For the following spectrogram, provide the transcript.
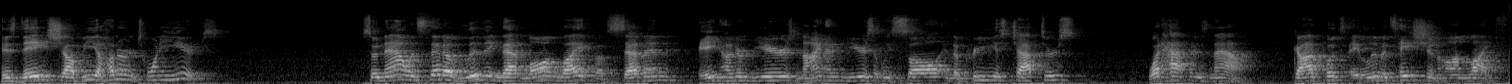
His days shall be 120 years. So now, instead of living that long life of seven, 800 years, 900 years that we saw in the previous chapters, what happens now? God puts a limitation on life,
